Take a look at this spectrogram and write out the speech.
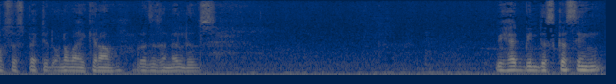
most respected ulama kiram, brothers and elders. We had been discussing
